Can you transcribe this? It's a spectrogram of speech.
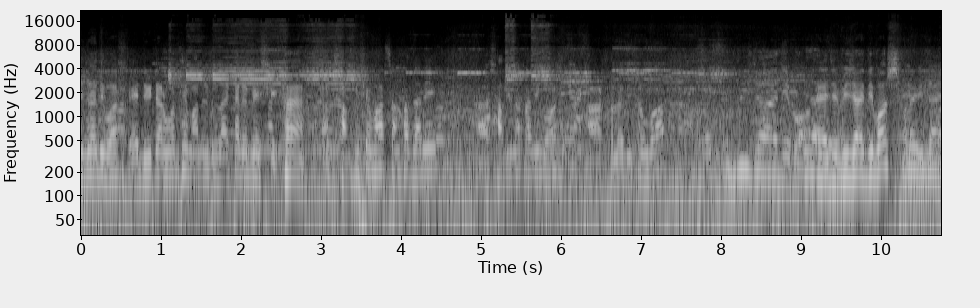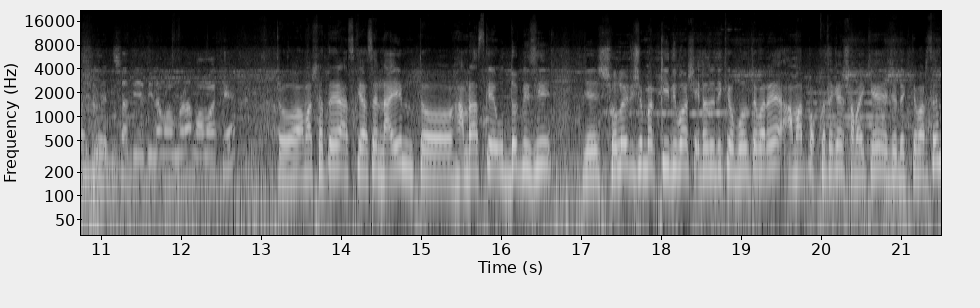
বিজয় দিবস এই দুইটার মধ্যে মানুষ ভুলাই ফেলে বেশি। হ্যাঁ। কারণ ছাব্বিশে মার্চ আমরা জানি স্বাধীনতা দিবস আর ষোলোই ডিসেম্বর বিজয় দিবস। এই যে বিজয় দিবস। বিজয় শুভেচ্ছা দিয়ে দিলাম আমরা মামাকে। তো আমার সাথে আজকে আছে নাইম। তো আমরা আজকে উদ্যোগ নিয়েছি যে ষোলোই ডিসেম্বর কী দিবস এটা যদি কেউ বলতে পারে আমার পক্ষ থেকে সবাইকে এই যে দেখতে পারছেন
